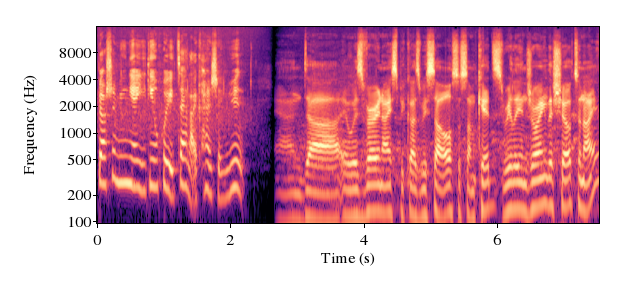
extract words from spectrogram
表示明年一定会再来看神韵。And uh, it was very nice because we saw also some kids really enjoying the show tonight.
